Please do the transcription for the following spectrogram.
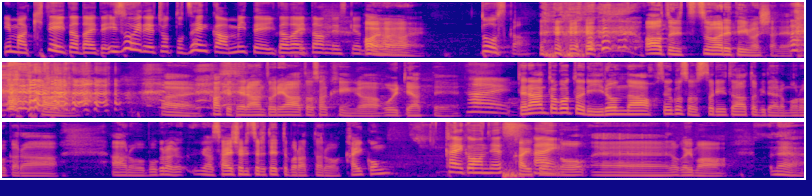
今来ていただいて急いでちょっと前巻見ていただいたんですけど、はいはいはい。どうですか？アートに包まれていましたね。はい。はい。各テナントにアート作品が置いてあって、はい。テナントごとにいろんなそれこそストリートアートみたいなものからあの僕らが最初に連れてってもらったのは開墾？開墾です。開墾の、えーなんか今ね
